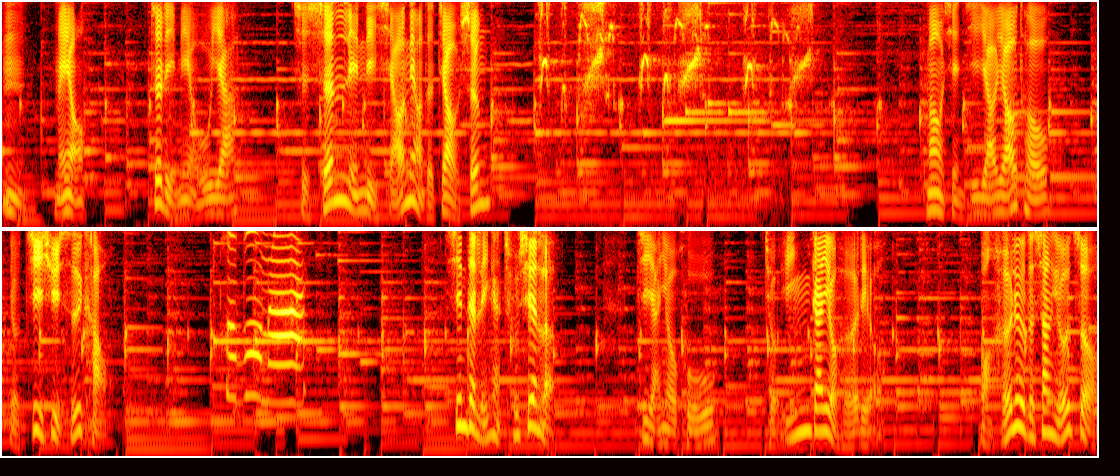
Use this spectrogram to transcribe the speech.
嗯，没有，这里没有乌鸦，是森林里小鸟的叫声。冒险鸡摇摇头，又继续思考。瀑布呢？新的灵感出现了。既然有湖，就应该有河流。往河流的上游走，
